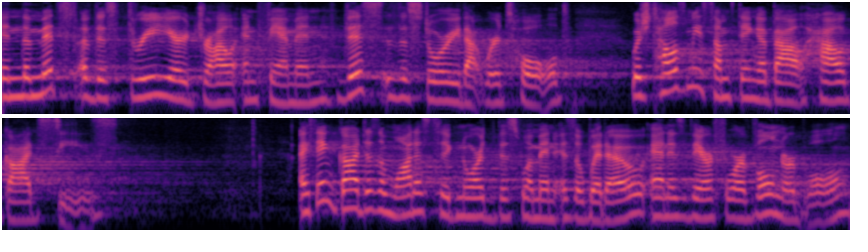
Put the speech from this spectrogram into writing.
In the midst of this three year drought and famine, this is the story that we're told, which tells me something about how God sees. I think God doesn't want us to ignore that this woman is a widow and is therefore vulnerable.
